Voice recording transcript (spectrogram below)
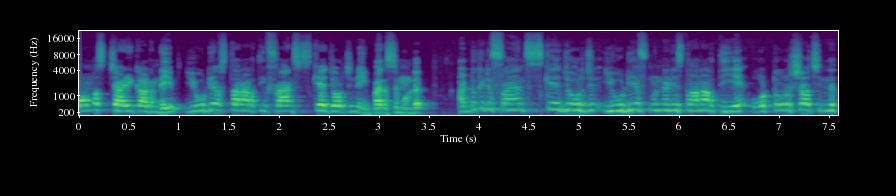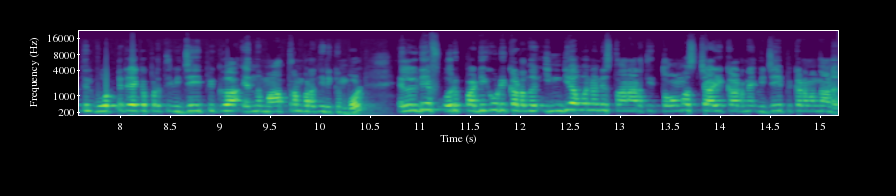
തോമസ് ചാഴിക്കാടന്റെയും യു ഡി എഫ് സ്ഥാനാർത്ഥി ഫ്രാൻസിസ് കെ ജോർജിന്റെയും പരസ്യമുണ്ട്. Advocate Francis K George U D F മുന്നണി സ്ഥാനാർത്ഥിയെ ഓട്ടോറിക്ഷ ചിഹ്നത്തിൽ വോട്ട് രേഖപ്പെടുത്തി വിജയിപ്പിക്കുക എന്ന് മാത്രം പറഞ്ഞിരിക്കുമ്പോൾ എൽ ഡി എഫ് ഒരു പടി കൂടി കടന്ന് ഇന്ത്യ മുന്നണി സ്ഥാനാർത്ഥി തോമസ് ചാഴിക്കാടനെ വിജയിപ്പിക്കണമെന്നാണ്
